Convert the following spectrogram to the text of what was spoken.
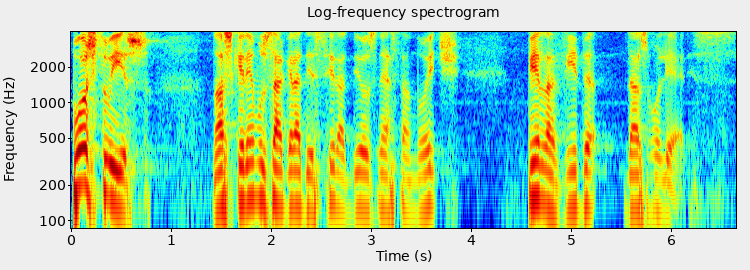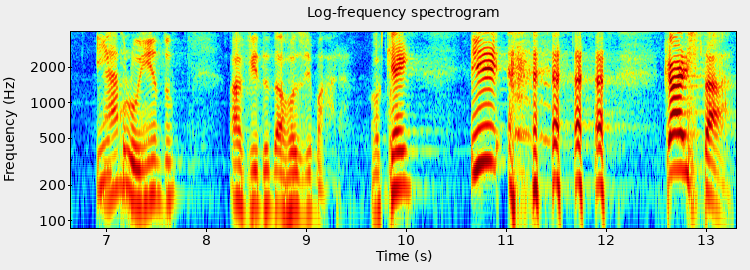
posto isso, nós queremos agradecer a Deus nesta noite pela vida das mulheres, incluindo Amém. a vida da Rosimara, ok? E cá está,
